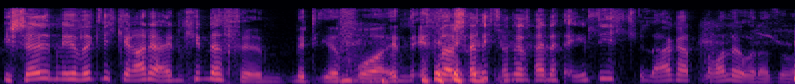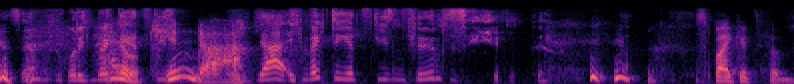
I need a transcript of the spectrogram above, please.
Ich stelle mir wirklich gerade einen Kinderfilm mit ihr vor, in, in wahrscheinlich dann in einer ähnlich gelagerten Rolle oder sowas. Ja? Und ich möchte Hallo, jetzt diesen, Kinder! ja, ich möchte jetzt diesen Film sehen. Spy Kids 5.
